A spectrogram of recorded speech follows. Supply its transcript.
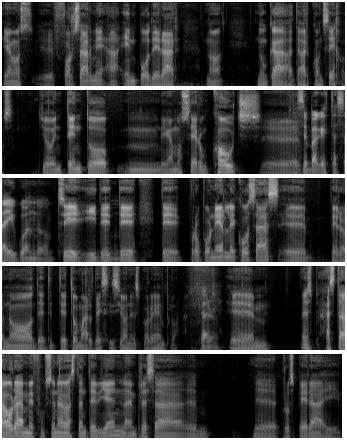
digamos, eh, forzarme a empoderar, ¿no? Nunca a dar consejos. Yo intento, mm, digamos, ser un coach. Eh, que sepa que estás ahí cuando... Sí, y de, de, mm. proponerle cosas, pero no de, tomar decisiones, por ejemplo. Claro. Hasta ahora me funciona bastante bien, la empresa em, prospera y,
